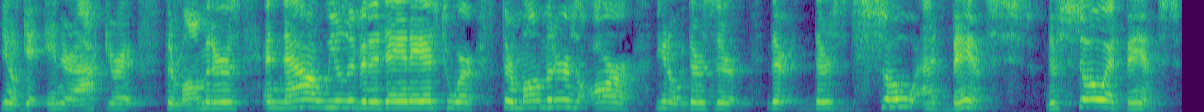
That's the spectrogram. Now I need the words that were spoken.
you know, get inaccurate thermometers. And now we live in a day and age to where thermometers are, you know, there's they're, they're, they're so advanced. They're so advanced.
